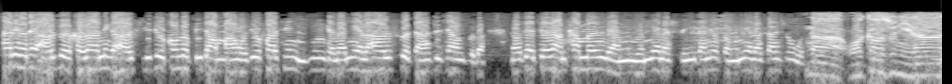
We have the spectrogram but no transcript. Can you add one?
他这个那儿子和他那个儿媳就工作比较忙，我就发现已经给他念了二十四章是这样子的，然后再加上他们两个人念了十一章，就总共念了三十五。那我告诉你了，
